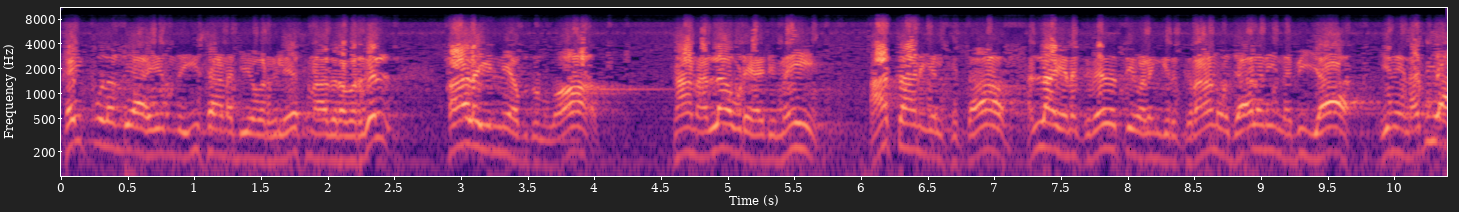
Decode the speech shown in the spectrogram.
கை குழந்தையாக இருந்த ஈசா நபி அவர்கள் ஏசுநாதர் அவர்கள் கால இன்னி அப்துல்லா நான் அல்லாவுடைய அடிமை ஆத்தானியல் கிதாப் அல்லாஹ் எனக்கு வேதத்தை வழங்கியிருக்கிறான் ஜாலனி நபியா என்னை நபியா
